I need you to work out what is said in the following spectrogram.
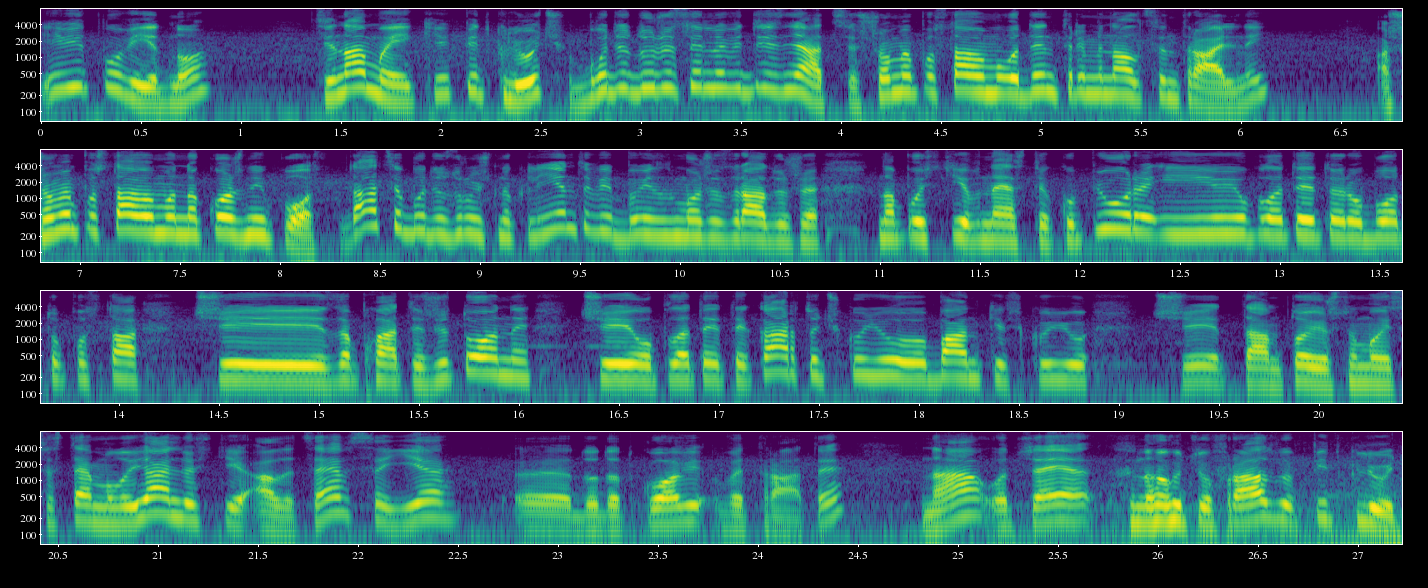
І відповідно ціна мийки під ключ буде дуже сильно відрізнятися, що ми поставимо один термінал центральний, а що ми поставимо на кожний пост. Да, це буде зручно клієнтові, бо він зможе зразу ж на пості внести купюри і оплатити роботу поста, чи запхати жетони, чи оплатити карточкою банківською, чи там тої ж самої системи лояльності, але це все є е, додаткові витрати на, оце, на цю фразу під ключ.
